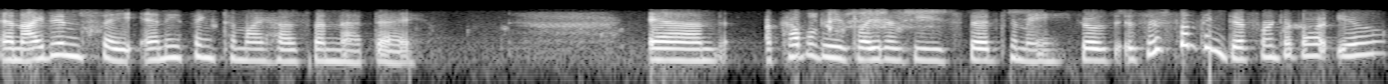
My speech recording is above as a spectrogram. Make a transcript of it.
And I didn't say anything to my husband that day. And a couple days later he said to me, he goes, "Is there something different about you?"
